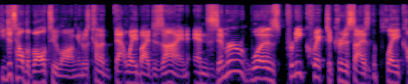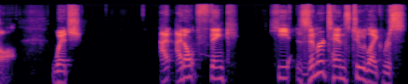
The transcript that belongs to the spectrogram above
he just held the ball too long and it was kind of that way by design. And Zimmer was pretty quick to criticize the play call, which I, I don't think he Zimmer tends to like res,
